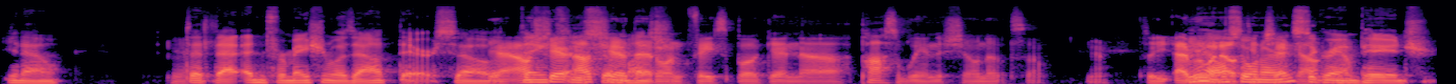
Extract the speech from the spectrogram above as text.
you know Yeah. that that information was out there. So yeah, I'll share. I'll so share much. that on Facebook and uh, possibly in the show notes. So yeah, so Yeah, everyone else also can on our check out, Instagram yeah. page,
